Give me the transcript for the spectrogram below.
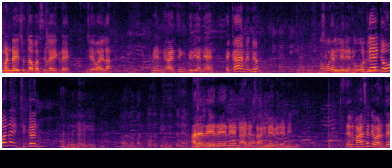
मंडळी सुद्धा बसलेली आहे इकडे जेवायला. मेन्यू आय थिंक बिर्याणी आहे. हे काय मेन्यू? चिकन बिर्याणी. कुठली कव्वा नाही चिकन. अरे रे रे रे नाही रे चांगली बिर्याणी. स्नेल माझ्यासाठी वाढते?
